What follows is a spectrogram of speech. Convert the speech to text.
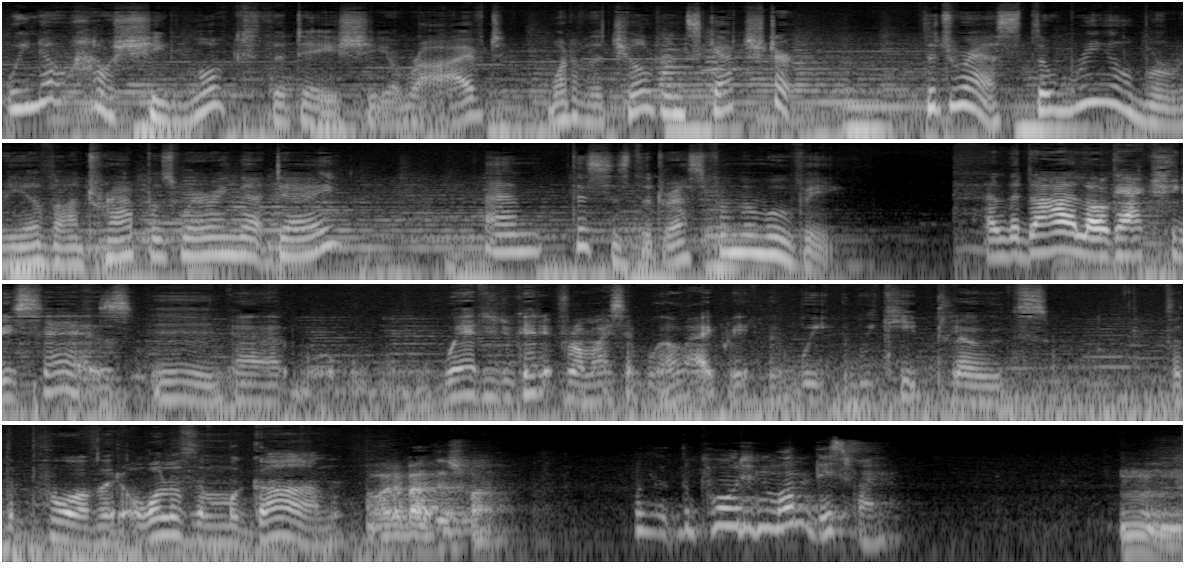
We know how she looked the day she arrived. One of the children sketched her. The dress the real Maria von Trapp was wearing that day. And this is the dress from the movie. And the dialogue actually says, uh, "Where did you get it from?" I said, "Well, I agree that we we keep clothes for the poor, but all of them were gone." What about this one? Well, the poor didn't want this one. Hmm.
